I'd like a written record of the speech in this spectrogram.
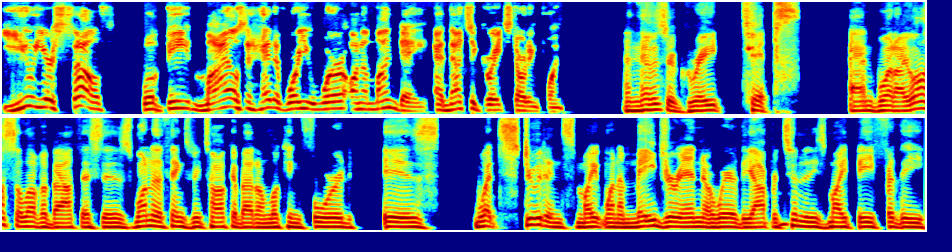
you yourself will be miles ahead of where you were on a Monday. And that's a great starting point. And those are great tips and what I also love about this is one of the things we talk about on looking forward is what students might want to major in or where the opportunities might be for the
